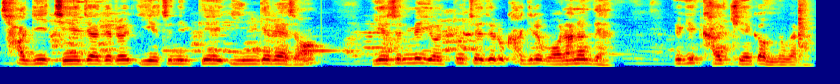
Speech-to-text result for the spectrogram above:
자기 제자들을 예수님께 인계를 해서 예수님의 열두 제자로 가기를 원하는데 여기 갈 기회가 없는 거라.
